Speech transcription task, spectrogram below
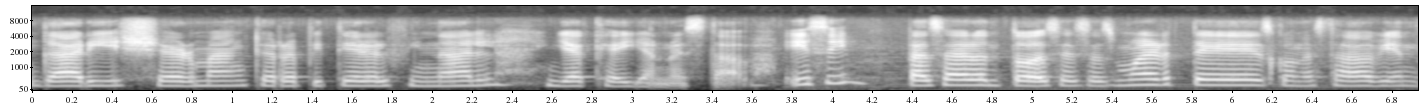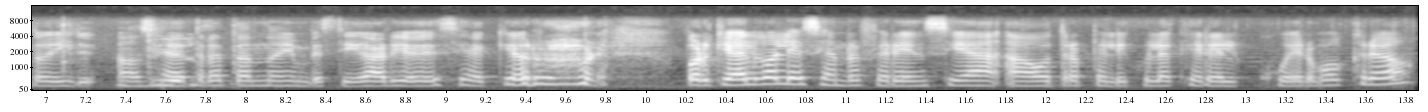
Gary Sherman que repitiera el final ya que ella no estaba. Y sí, pasaron todas esas muertes, cuando estaba viendo y, o sea, tratando de investigar, yo decía, qué horror, porque algo le hacían referencia a otra película que era El Cuervo, creo,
